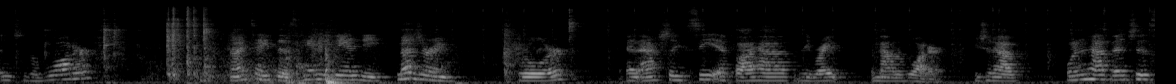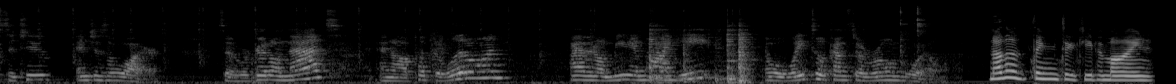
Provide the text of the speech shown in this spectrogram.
into the water. And I take this handy dandy measuring ruler and actually see if I have the right amount of water. You should have one and a half inches to two inches of water. So we're good on that. And I'll put the lid on, I have it on medium high heat, and we'll wait till it comes to a rolling boil. Another thing to keep in mind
